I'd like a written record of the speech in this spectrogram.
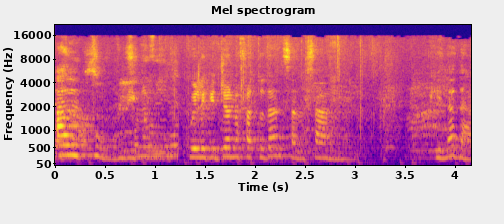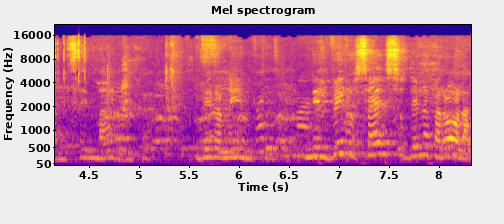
al pubblico. Quelle che già hanno fatto danza lo sanno, che la danza è magica, veramente, nel vero senso della parola.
